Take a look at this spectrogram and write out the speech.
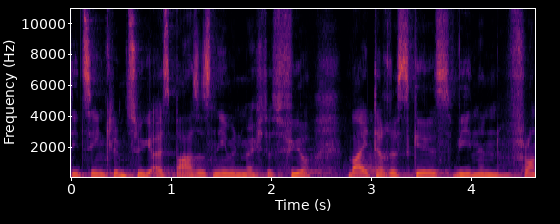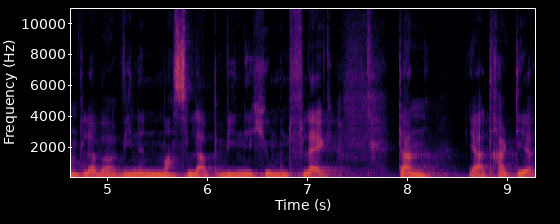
die 10 Klimmzüge als Basis nehmen möchtest für weitere Skills wie einen Front Lever, wie einen Muscle Up, wie eine Human Flag, dann ja, trag dir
